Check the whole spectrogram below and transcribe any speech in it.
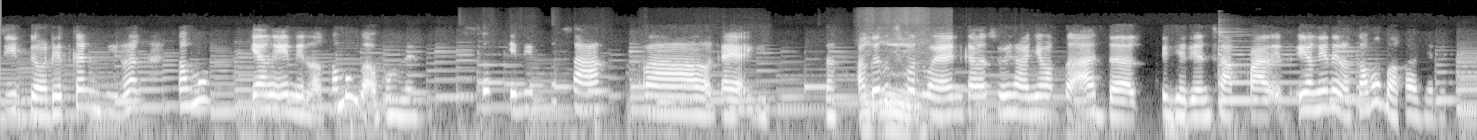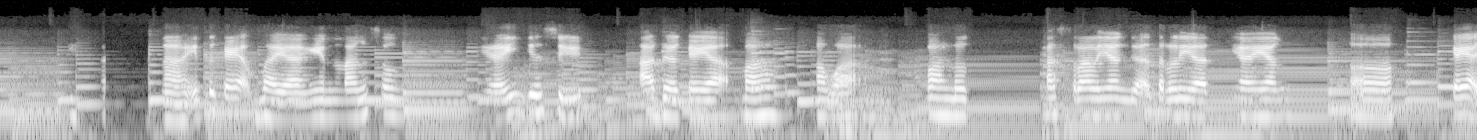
si Dodit kan bilang kamu yang ini loh, kamu nggak boleh tutup ini tuh sakral kayak gitu. Nah, aku tuh Mm-mm. sempat bayangin kalau misalnya waktu ada kejadian sakral itu, yang ini loh, kamu bakal jadi. Nah, itu kayak bayangin langsung ya iya sih ada kayak mah apa makhluk astral yang nggak terlihatnya yang eh, kayak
